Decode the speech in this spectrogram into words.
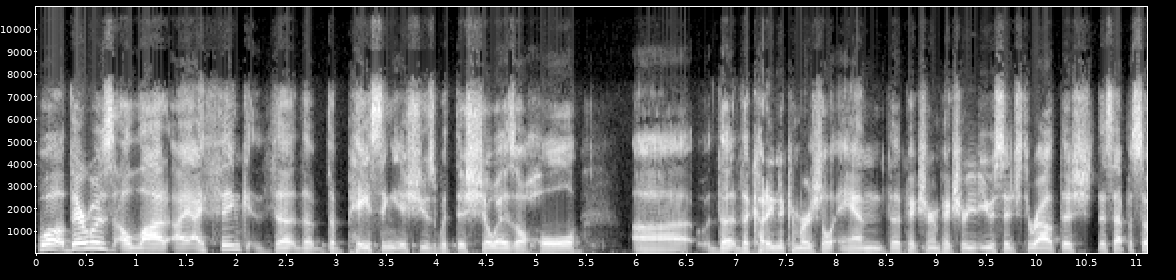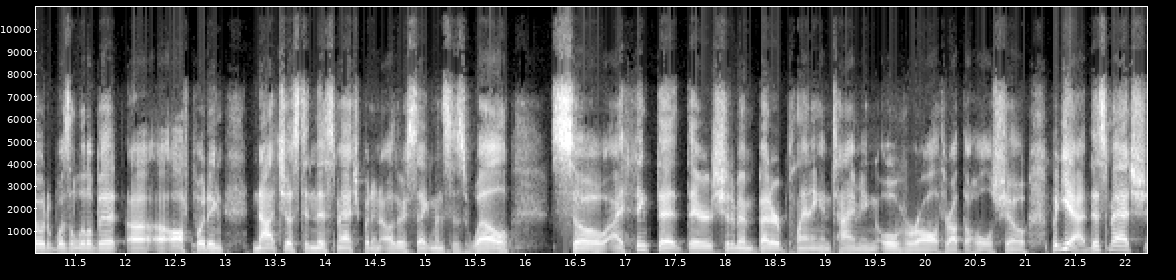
Well, there was a lot. I, I think the, the the pacing issues with this show as a whole, uh, the the cutting to commercial and the picture in picture usage throughout this this episode was a little bit uh, off putting. Not just in this match, but in other segments as well. So I think that there should have been better planning and timing overall throughout the whole show. But yeah, this match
